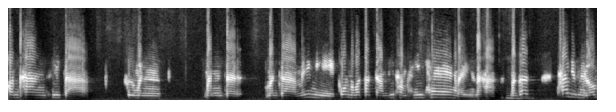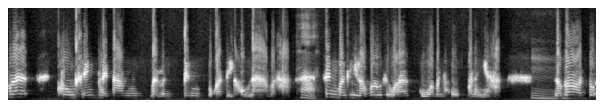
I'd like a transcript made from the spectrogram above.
ค่อนข้างที่จะ คือมันมันจะมันจะไม่มีพวกนวัตกรรมที่ทำให้แห้งอะไรอย่างเงี้ยนะคะอืมมันก็ถ้าอยู่ในรถมันก็จะโครงเคลงไปตามเหมือนมันเป็นปกติของน้ำอะค่ะค่ะ ซึ่งบางทีเราก็รู้สึกว่ากลัวมันหกอะไรอย่างเงี้ยค่ะอืมแล้วก็ตัว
